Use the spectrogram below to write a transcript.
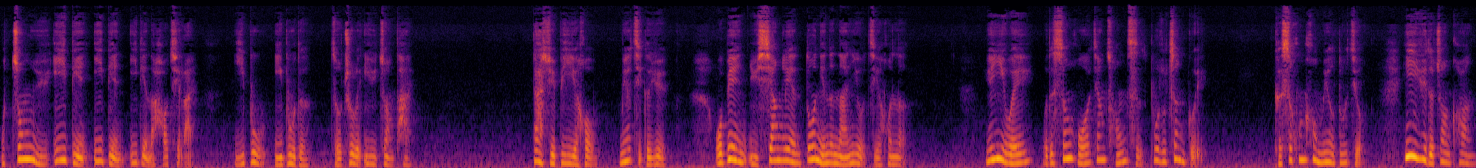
我终于一点一点一点的好起来，一步一步的走出了抑郁状态。大学毕业后没有几个月，我便与相恋多年的男友结婚了。原以为我的生活将从此步入正轨，可是婚后没有多久，抑郁的状况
